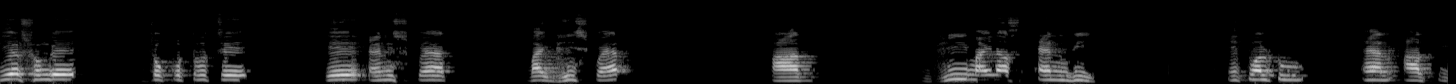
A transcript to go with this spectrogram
এর সঙ্গে যোগ করতে হচ্ছে A N square by V square আর V minus N B equal to N R T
